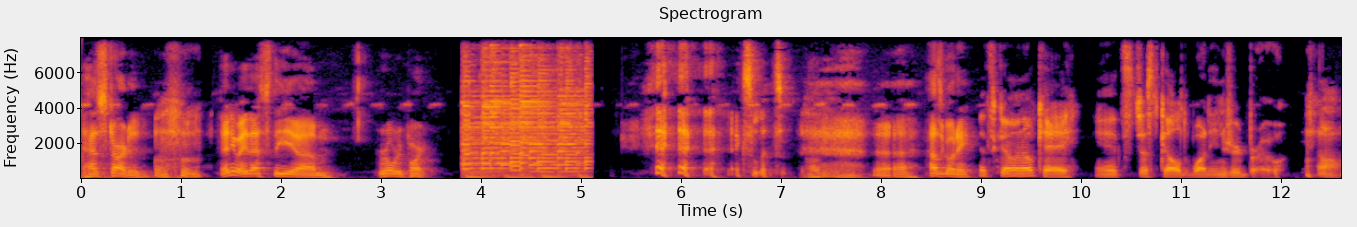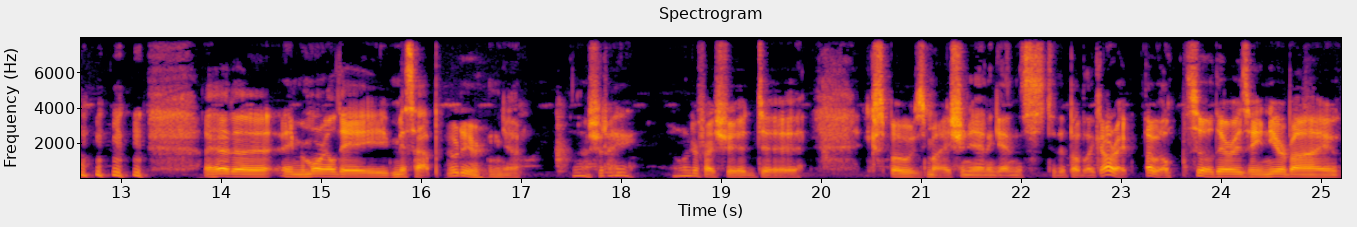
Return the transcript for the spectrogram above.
has started. Mm-hmm. Anyway, that's the um, rural report. Excellent. Uh, how's it going, eh? It's going okay. It's just called one injured bro. Oh, I had a, a Memorial Day mishap. oh dear. Yeah. Oh, should I? I wonder if I should uh, expose my shenanigans to the public. All right, I will. So there is a nearby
